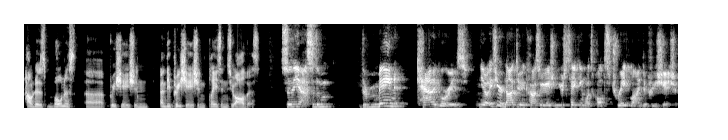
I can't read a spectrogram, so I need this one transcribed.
how does bonus uh, appreciation and depreciation plays into all this? So yeah, so the the main categories, you know, if you're not doing cost segregation, you're just taking what's called straight line depreciation.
